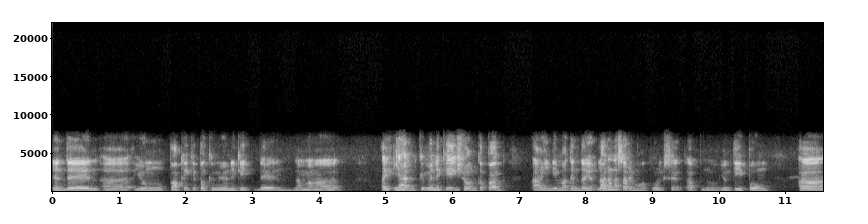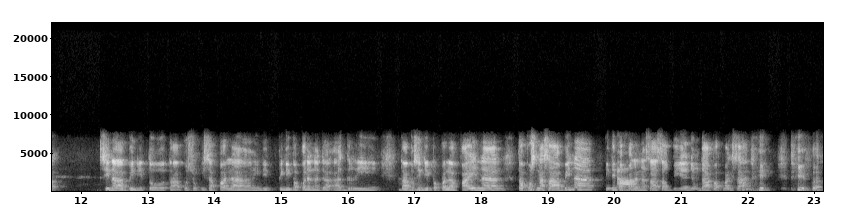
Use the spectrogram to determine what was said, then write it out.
And then, ah, yung pakikipag-communicate din ng mga, ay, yan, communication. Kapag ah, hindi maganda yung, lalo na sa remote work setup, no, yung tipong, ah, sinabi nito, tapos yung isa pala, hindi, hindi pa pala nag-agree, tapos Mm. hindi pa pala final, tapos nasabi na, hindi pa Ah. pala nasasabihan yung dapat magsabi. Di ba?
